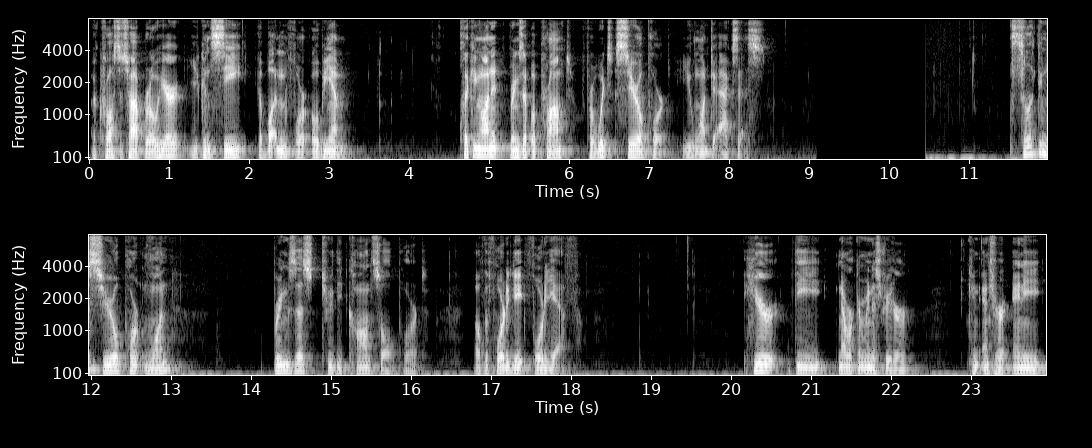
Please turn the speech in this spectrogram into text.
Across the top row here, you can see a button for OBM. Clicking on it brings up a prompt for which serial port you want to access. Selecting serial port 1 brings us to the console port of the FortiGate 40F. Here, the network administrator can enter any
